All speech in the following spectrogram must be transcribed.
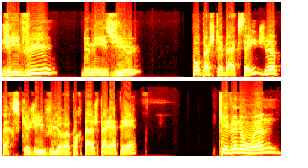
j'ai vu de mes yeux, pas parce que j'étais backstage, là, parce que j'ai vu le reportage par après, Kevin Owen,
